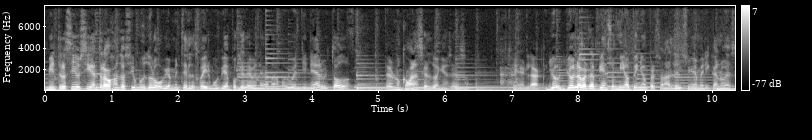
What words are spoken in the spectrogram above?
mientras ellos sigan trabajando así muy duro, obviamente les va a ir muy bien porque deben de ganar muy buen dinero y todo, Sí. Pero nunca van a ser dueños de eso. Sí, la- yo, yo la verdad pienso, mi opinión personal del sueño americano es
